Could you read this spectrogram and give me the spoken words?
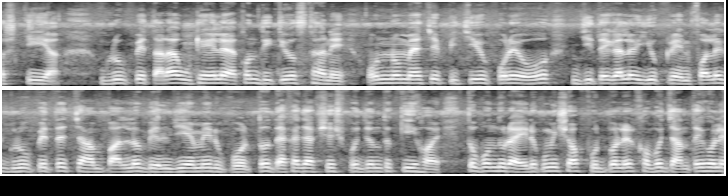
অস্ট্রিয়া। গ্রুপে তারা উঠে এলো এখন দ্বিতীয় স্থানে। অন্য ম্যাচে পিছিয়ে পড়েও জিতে গেল ইউক্রেন, ফলে গ্রুপেতে চাপ বাড়লো বেলজিয়ামের উপর। তো দেখা যাক শেষ পর্যন্ত কি হয়। তো বন্ধুরা, এরকমই সব ফুটবলের খবর জানতে হলে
